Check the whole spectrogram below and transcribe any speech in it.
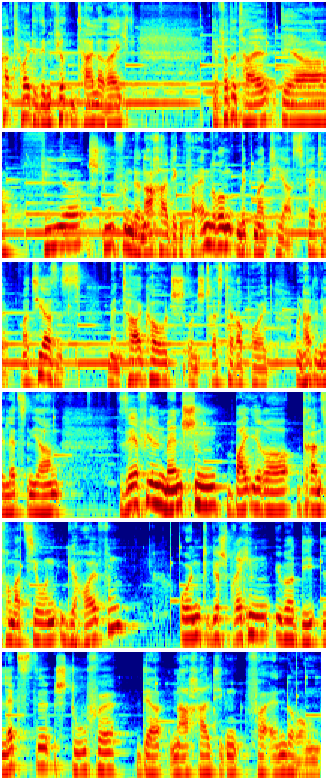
hat heute den vierten Teil erreicht. Der vierte Teil der vier Stufen der nachhaltigen Veränderung mit Matthias Fette. Matthias ist Mentalcoach und Stresstherapeut und hat in den letzten Jahren sehr vielen Menschen bei ihrer Transformation geholfen und wir sprechen über die letzte Stufe der nachhaltigen Veränderung.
